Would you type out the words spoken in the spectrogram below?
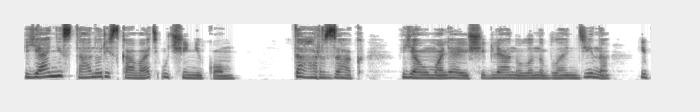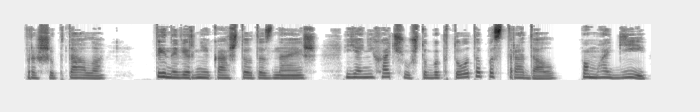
Я не стану рисковать учеником». «Тарзак!» Я умоляюще глянула на блондина и прошептала. «Ты наверняка что-то знаешь. Я не хочу, чтобы кто-то пострадал. Помоги!»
